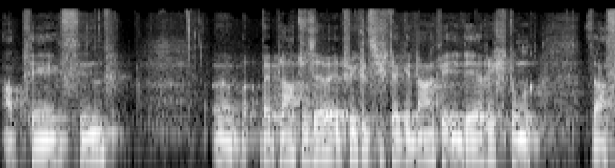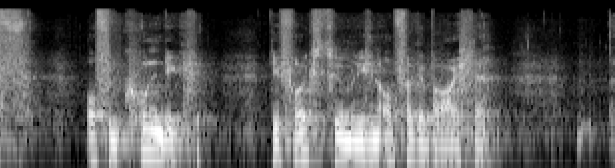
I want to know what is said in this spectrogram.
abhängig sind. Äh, bei Plato selber entwickelt sich der Gedanke in der Richtung, dass offenkundig die volkstümlichen Opfergebräuche äh,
